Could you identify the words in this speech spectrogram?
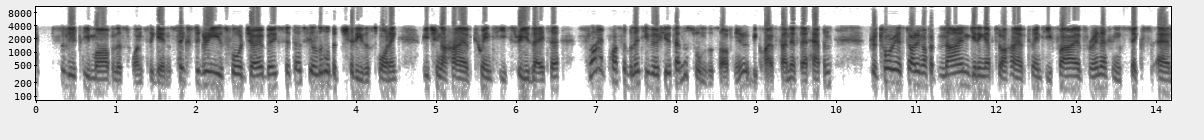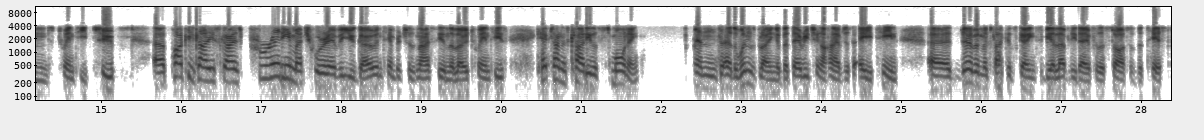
absolutely marvelous once again. Six degrees for Joburg, so it does feel a little bit chilly this morning, reaching a high of 23 later. Slight possibility of a few thunderstorms this afternoon. It would be quite fun if that happened. Pretoria starting off at 9, getting up to a high of 25. For anything 6 and 22. Uh, partly cloudy skies pretty much wherever you go, and temperatures nicely in the low 20s. Cape Town is cloudy this morning and uh, the wind's blowing a bit. They're reaching a high of just 18. Uh, Durban looks like it's going to be a lovely day for the start of the test,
